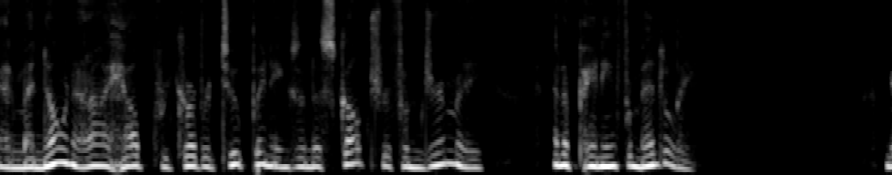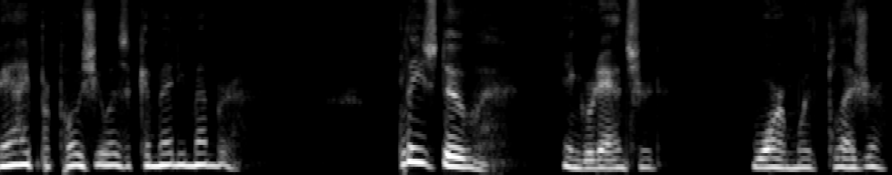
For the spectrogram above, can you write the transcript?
and Manon and I helped recover two paintings and a sculpture from Germany and a painting from Italy. May I propose you as a committee member? Please do, Ingrid answered, warm with pleasure.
